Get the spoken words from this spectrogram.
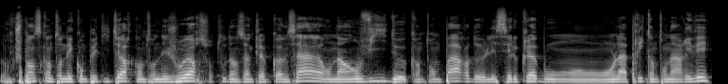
Donc je pense quand on est compétiteur, quand on est joueur, surtout dans un club comme ça, on a envie de, quand on part, de laisser le club où on, l'a pris quand on est arrivé.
